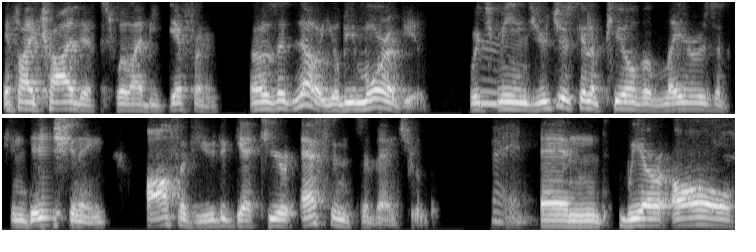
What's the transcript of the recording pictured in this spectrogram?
if I try this, will I be different? And I was like, no, you'll be more of you, which mm-hmm. means you're just going to peel the layers of conditioning off of you to get to your essence eventually. Right. And we are all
